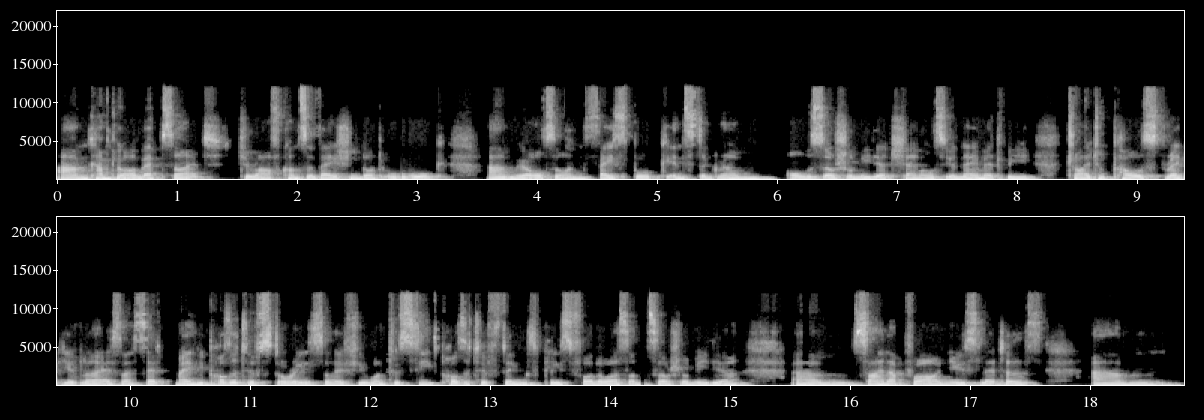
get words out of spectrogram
Um, come to our website, giraffeconservation.org. Um, we're also on Facebook, Instagram, all the social media channels, you name it. We try to post regular, as I said, mainly positive stories. So if you want to see positive things, please follow us on social media. Um, sign up for our newsletters. Um,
